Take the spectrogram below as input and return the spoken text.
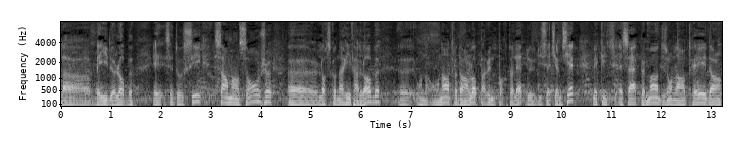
l'abbaye de l'Aube. Et c'est aussi, sans mensonge, euh, lorsqu'on arrive à l'Aube, euh, on, on, entre dans l'Aube par une portelette du XVIIe siècle, mais qui est simplement, disons, l'entrée dans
